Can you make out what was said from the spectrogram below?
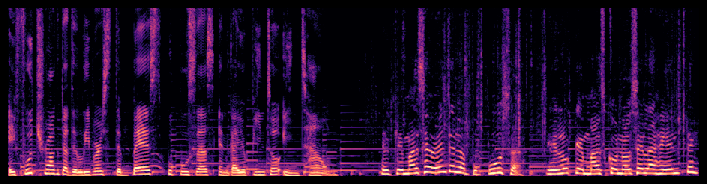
a food truck that delivers the best pupusas and gallo pinto in town. El que más se vende es la pupusa. Es lo que más conoce la gente.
